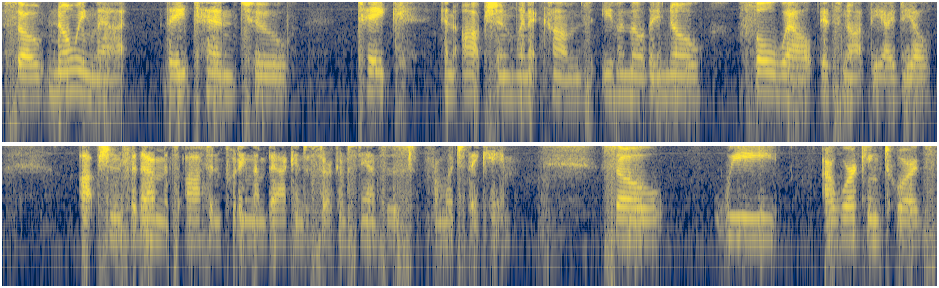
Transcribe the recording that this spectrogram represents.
So, knowing that, they tend to take an option when it comes, even though they know full well it's not the ideal option for them. It's often putting them back into circumstances from which they came. So we are working towards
